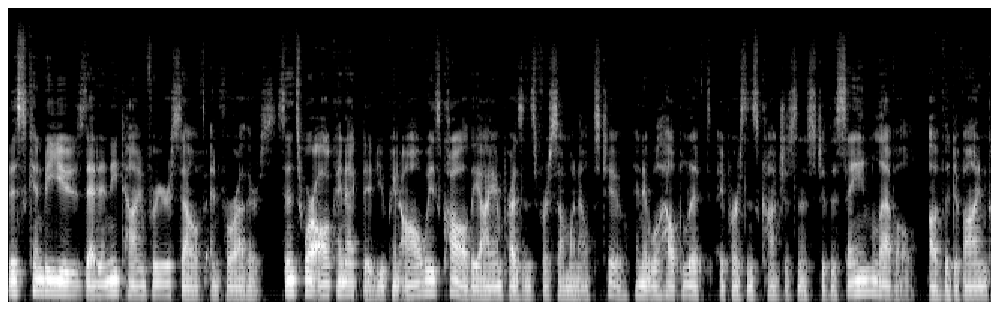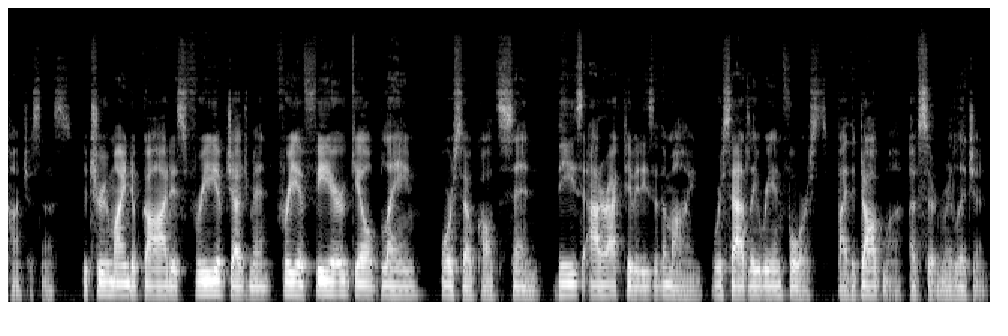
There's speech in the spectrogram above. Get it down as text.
This can be used at any time for yourself and for others. Since we're all connected, you can always call the I Am Presence for someone else too, and it will help lift a person's consciousness to the same level of the divine consciousness. The true mind of God is free of judgment, free of fear, guilt, blame, or so called sin. These outer activities of the mind were sadly reinforced by the dogma of certain religion.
